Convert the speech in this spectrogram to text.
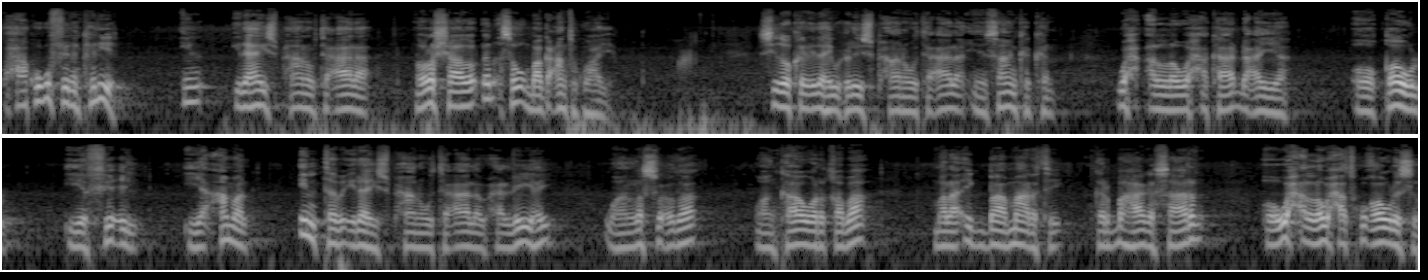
waxaa kugu filan keliya in ilaahay subxaana watacaala noloshaadoo dhan isaga unbaa gacanta ku haya. Sidoo kale ilahay wuxuu leey subxaana watacaala insaanka kan wax alla waxa kaa dhacaya oo qowl iyo ficil iyo camal intaba ilaahay subxaana watacaala waxaa leeyahay waan la socdaa waan kaa warqabaa malaa'ig baa maaragtay garbahaaga saaran oo wax alla waxaad ku qowlayso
